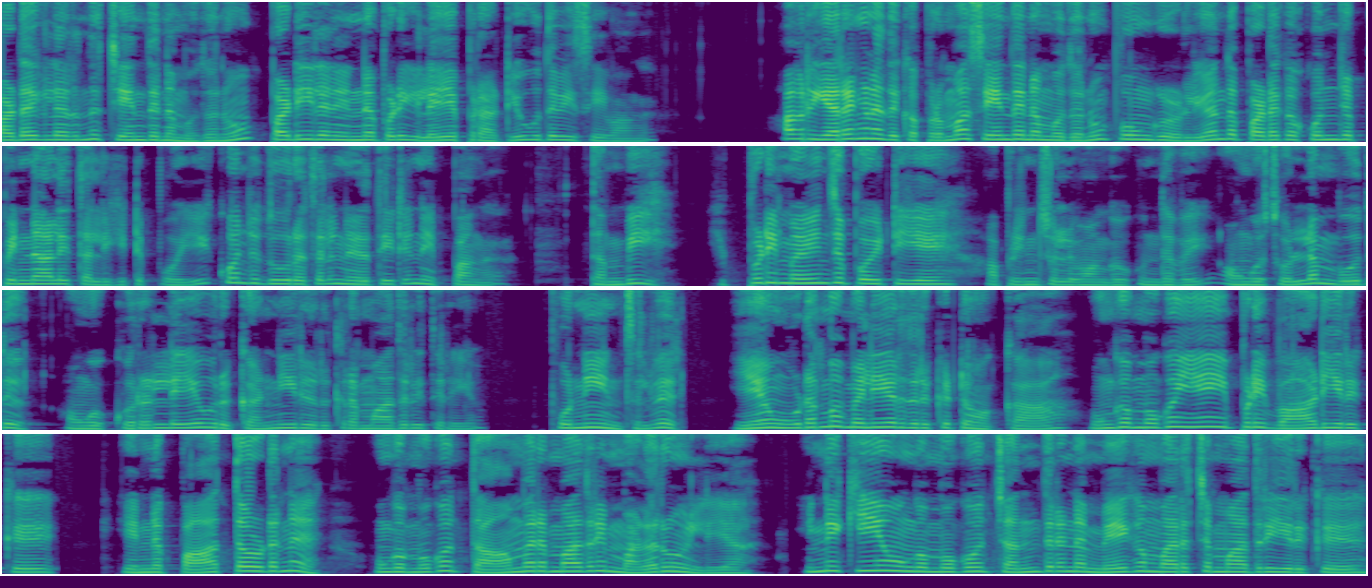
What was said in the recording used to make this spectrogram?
படகுல இருந்து சேந்தன முதனும் படியில நின்னபடி இளைய பிராட்டியும் உதவி செய்வாங்க. அவர் இறங்குனதுக்கு அப்புறமா சேந்தன முதனும் பூங்குழலியும் அந்த படகை கொஞ்சம் பின்னாலே தள்ளிக்கிட்டு போய் கொஞ்சம் தூரத்துல நிறுத்திட்டு நிப்பாங்க. தம்பி இப்படி மெழிஞ்சு போயிட்டியே அப்படின்னு சொல்லுவாங்க குந்தவை. அவங்க சொல்லும்போது அவங்க குரல்லையே ஒரு கண்ணீர் இருக்கிற மாதிரி தெரியும். பொன்னியின் செல்வர் என் உடம்பு மெலியறது இருக்கட்டும் அக்கா. உங்க முகம் ஏன் இப்படி வாடி இருக்கு? என்னை பார்த்த உடனே உங்க முகம் தாமரை மாதிரி மலரும் இல்லையா? இன்னைக்கு ஏன் உங்க முகம் சந்திரனை மேகம் மறைச்ச மாதிரி இருக்கு?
